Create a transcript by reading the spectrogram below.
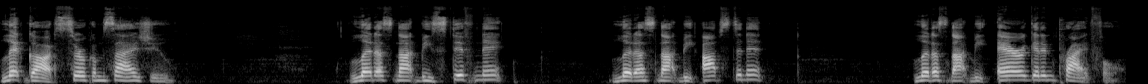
Let God circumcise you. Let us not be stiff necked. Let us not be obstinate. Let us not be arrogant and prideful,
